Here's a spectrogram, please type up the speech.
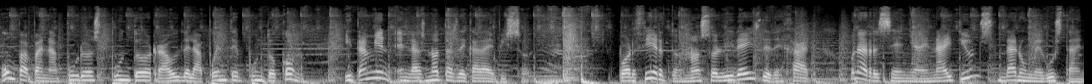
unpapanapuros.rauldelapuente.com y también en las notas de cada episodio. Por cierto, no os olvidéis de dejar una reseña en iTunes, dar un me gusta en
